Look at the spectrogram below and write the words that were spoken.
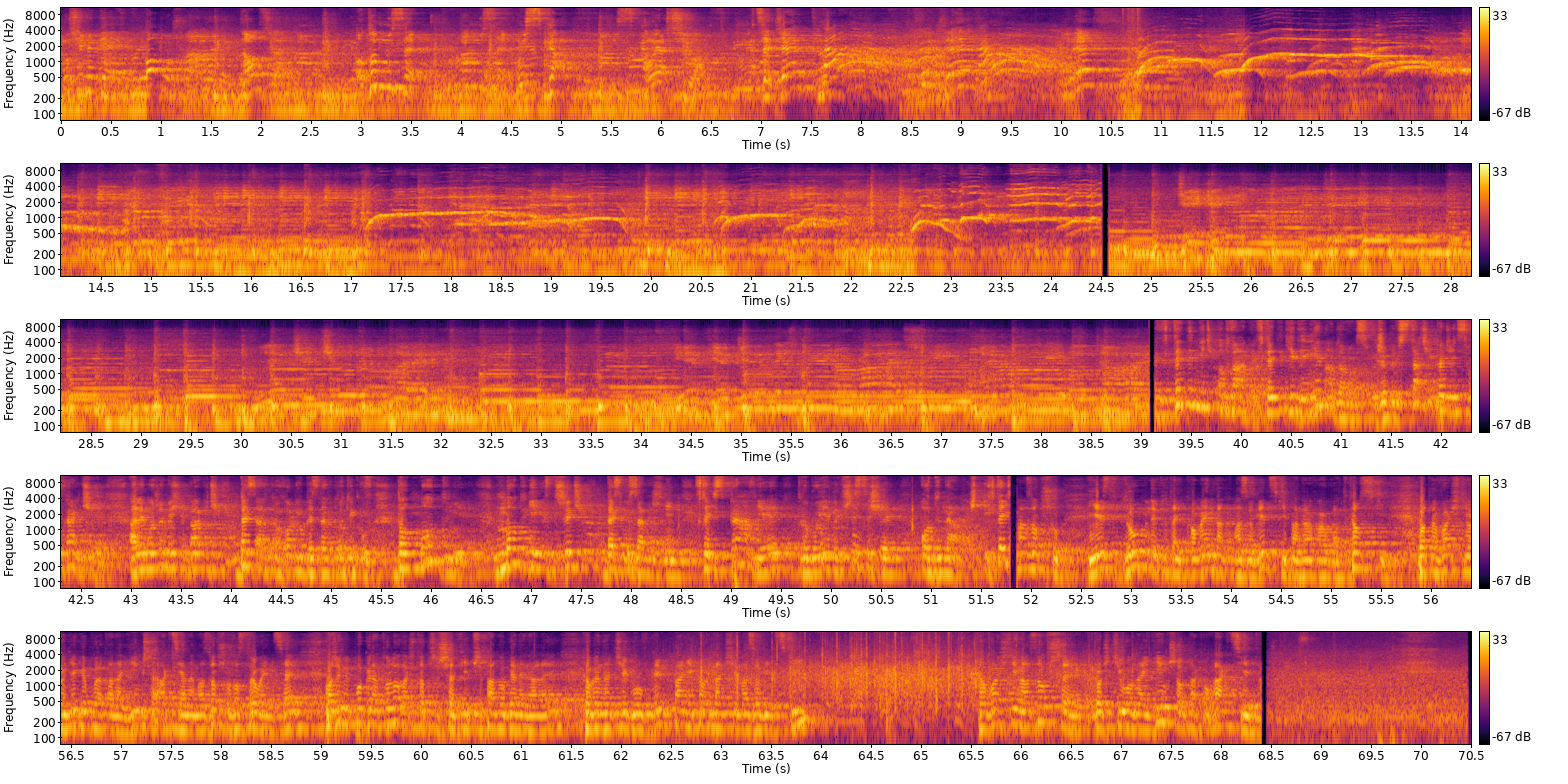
Musimy biec! Pomóż nam! Dobrze! Oto mój sekret! Mój sekret! Mój skarb! Moja siła! Chcecie? Tak! Chcecie? Odwagę, wtedy kiedy nie ma dorosłych, żeby wstać i powiedzieć, słuchajcie, ale możemy się bawić bez alkoholu i bez narkotyków, bo modnie, modnie jest żyć bez uzależnień. W tej sprawie próbujemy wszyscy się odnaleźć. I w tej Mazowszu jest dumny tutaj komendant mazowiecki, pan Rafał Batkowski, bo to właśnie u niego była ta największa akcja na Mazowszu w Ostrołęce. Możemy pogratulować to przy szefie, przy panu generale, komendancie głównym, panie komendancie mazowiecki. To właśnie Mazowsze gościło największą taką akcję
